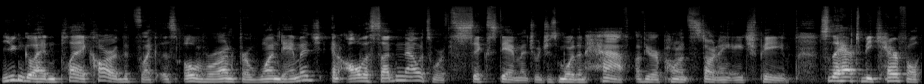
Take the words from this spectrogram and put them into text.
you can go ahead and play a card that's like this overrun for one damage, and all of a sudden now it's worth six damage, which is more than half of your opponent's starting HP. So they have to be careful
